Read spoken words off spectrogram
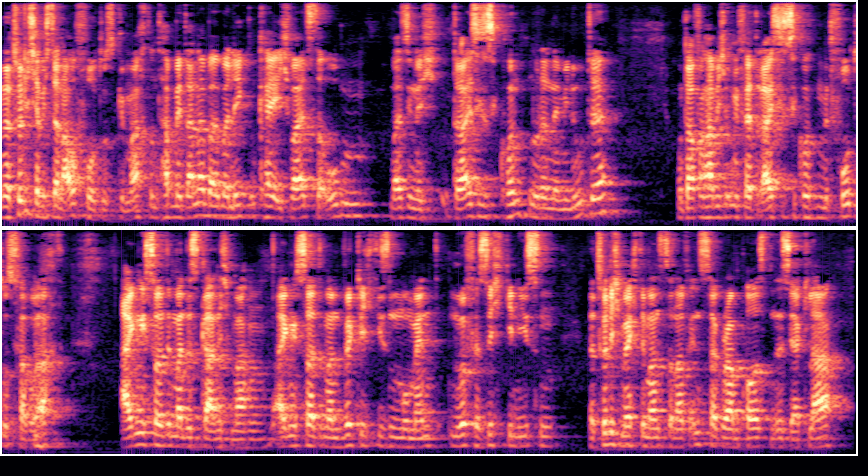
Und natürlich habe ich dann auch Fotos gemacht und habe mir dann aber überlegt, okay, ich war jetzt da oben, weiß ich nicht, 30 Sekunden oder eine Minute und davon habe ich ungefähr 30 Sekunden mit Fotos verbracht. Eigentlich sollte man das gar nicht machen. Eigentlich sollte man wirklich diesen Moment nur für sich genießen. Natürlich möchte man es dann auf Instagram posten, ist ja klar.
